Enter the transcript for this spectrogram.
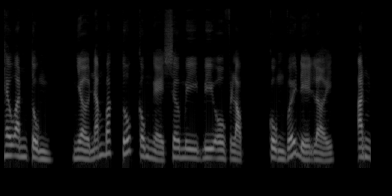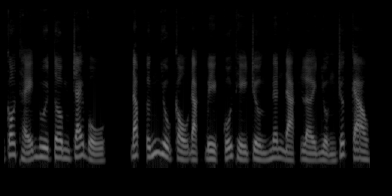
Theo anh Tùng, nhờ nắm bắt tốt công nghệ sơ mi bio lọc cùng với địa lợi, anh có thể nuôi tôm trái vụ, đáp ứng nhu cầu đặc biệt của thị trường nên đạt lợi nhuận rất cao.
